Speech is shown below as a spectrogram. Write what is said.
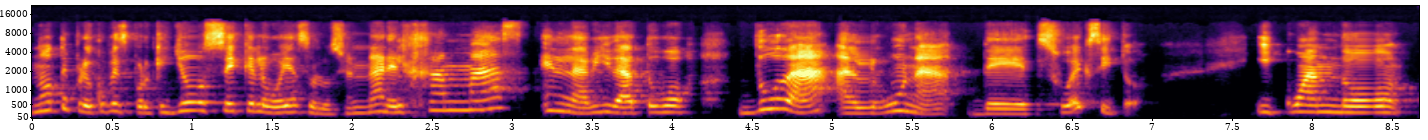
No te preocupes porque yo sé que lo voy a solucionar. Él jamás en la vida tuvo duda alguna de su éxito. Y cuando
